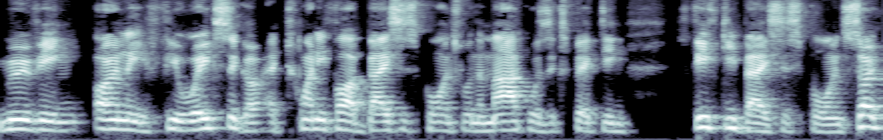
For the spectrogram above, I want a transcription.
moving only a few weeks ago at 25 basis points when the market was expecting 50 basis points. So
